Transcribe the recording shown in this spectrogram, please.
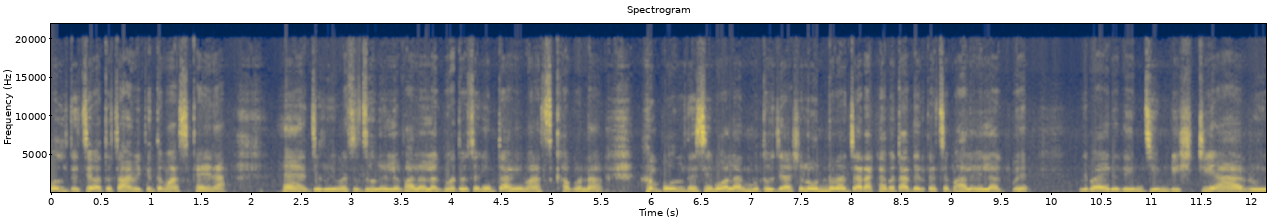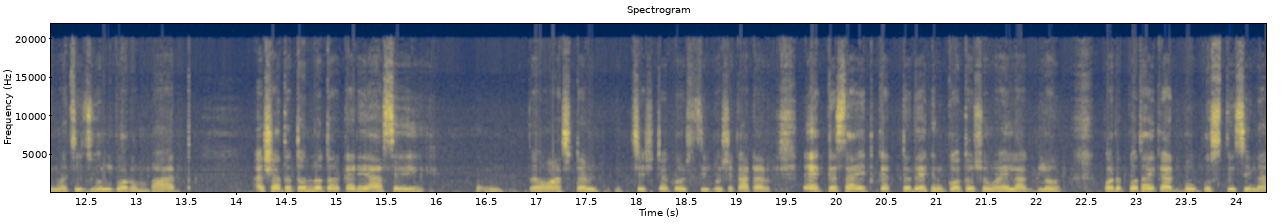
বলতেছি অথচ আমি কিন্তু মাছ খাই না। হ্যাঁ যে রুই মাছের ঝোল হলে ভালো লাগবে অথচ কিন্তু আমি মাছ খাব না। বলতেছি বলার মতো যে আসলে অন্যরা যারা খাবে তাদের কাছে ভালোই লাগবে। যে বাইরে রিমঝিম বৃষ্টি আর রুই মাছের ঝোল গরম ভাত আর সাথে তো অন্য তরকারি আছেই। তো মাছটা আমি চেষ্টা করছি বসে কাটার। একটা সাইড কাটতে দেখেন কত সময় লাগল। পরে কোথায় কাটবো বুঝতেছি না।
